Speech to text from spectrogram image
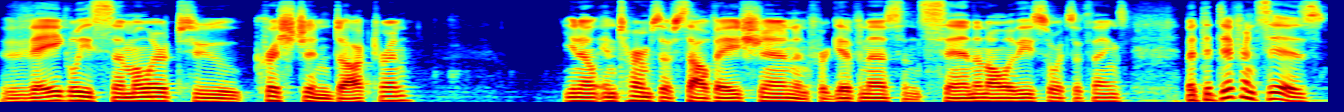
vaguely similar to Christian doctrine. You know, in terms of salvation and forgiveness and sin and all of these sorts of things. But the difference is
